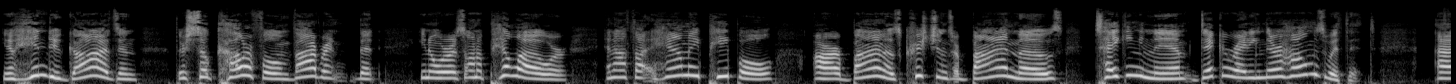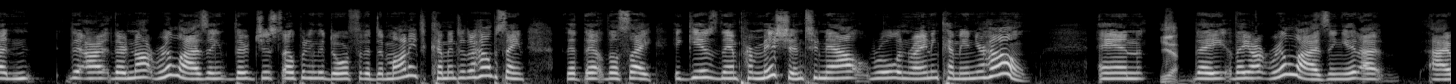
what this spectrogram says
you know, Hindu gods. And they're so colorful and vibrant that, you know, or it's on a pillow or, and I thought, how many people are buying those? Christians are buying those, taking them, decorating their homes with it. Uh, they're not realizing they're just opening the door for the demonic to come into their home saying that they'll, they'll say it gives them permission to now rule and reign and come in your home. And yeah. they, they aren't realizing it. I, I,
